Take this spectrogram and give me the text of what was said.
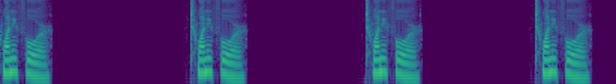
24 24 24 24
